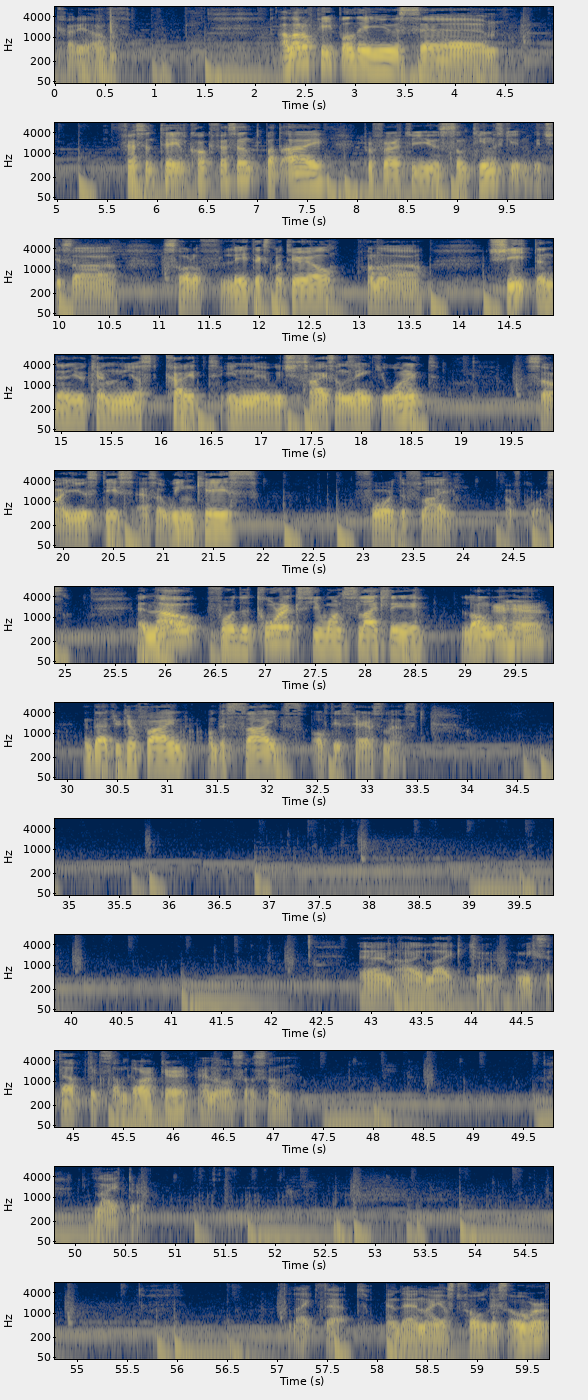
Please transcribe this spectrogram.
Cut it off. A lot of people they use uh, pheasant tail cock pheasant but I prefer to use some Thinskin which is a sort of latex material on a sheet and then you can just cut it in which size and length you want it so I use this as a wing case for the fly of course. And now for the thorax you want slightly longer hair and that you can find on the sides of this hare's mask. And I like to mix it up with some darker and also some lighter. Like that. And then I just fold this over.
